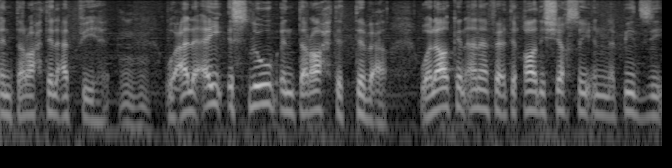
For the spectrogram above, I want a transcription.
أنت راح تلعب فيها. وعلى أي أسلوب أنت راح تتبعه. ولكن أنا في اعتقادي الشخصي إن بيتزي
